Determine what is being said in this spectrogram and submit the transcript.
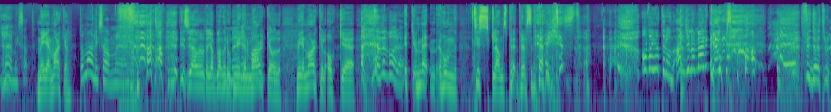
det har jag missat. Meghan Markle. De har liksom, eh, Det är så jävla roligt att jag blandade ihop Meghan Markle, Meghan Markle och eh, vem var det? me- hon, Tysklands pre- president. Och vad heter hon? Angela Merkel! För jag tror,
